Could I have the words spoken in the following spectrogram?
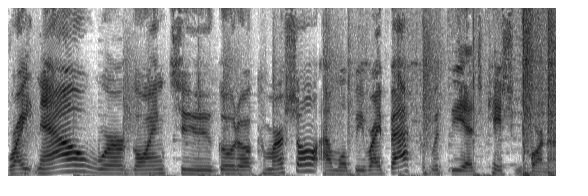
Right now, we're going to go to a commercial and we'll be right back with the Education Corner.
